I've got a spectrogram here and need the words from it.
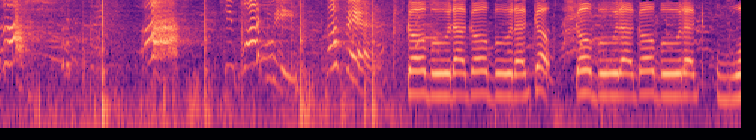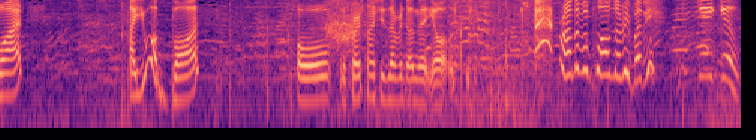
Ah! Ah! She blocked me. Not fair. Go Buddha, go Buddha, go. Go Buddha, go Buddha. What? Are you a boss? Oh, the first time she's ever done that, y'all. Round of applause, everybody. Thank you.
